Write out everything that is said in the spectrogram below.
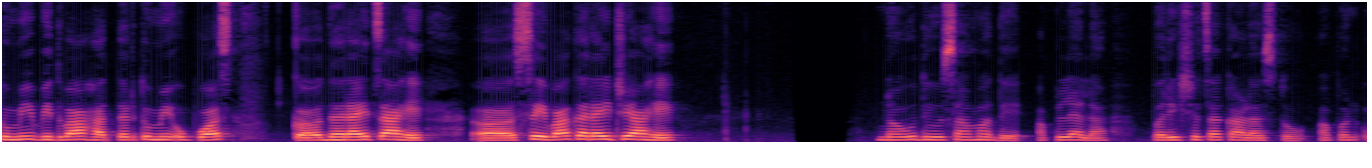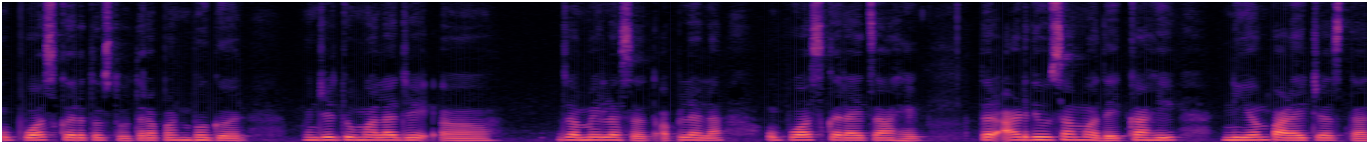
तुम्ही विधवा आहात तर तुम्ही उपवास क धरायचा आहे. सेवा करायची आहे. नऊ दिवसामध्ये आपल्याला परीक्षेचा काळ असतो. आपण उपवास करत असतो. तर आपण भगर म्हणजे तुम्हाला जे जमेल असत आपल्याला उपवास करायचा आहे. तर आठ दिवसामध्ये काही नियम पाळायचे असतात.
